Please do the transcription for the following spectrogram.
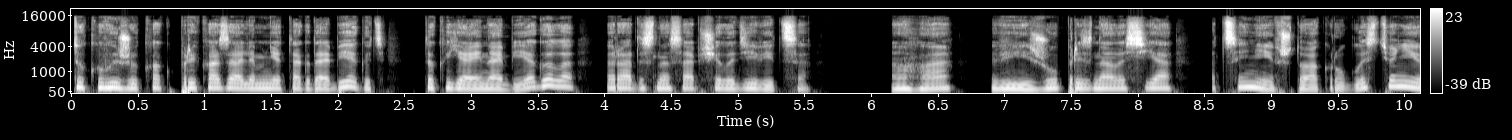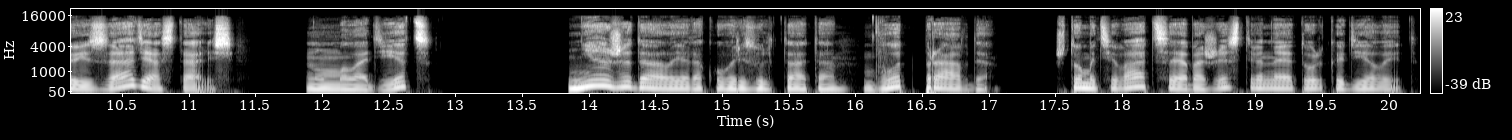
«Так вы же как приказали мне тогда бегать, так я и набегала», — радостно сообщила девица. «Ага, вижу», — призналась я, оценив, что округлость у нее и сзади остались. «Ну, молодец». Не ожидала я такого результата. Вот правда. Что мотивация божественная только делает,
